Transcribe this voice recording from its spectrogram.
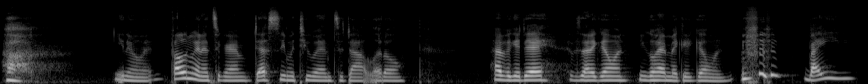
you know it. Follow me on Instagram, Destiny with two N's dot little. Have a good day. If it's not a good one, you go ahead and make it going. Bye.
